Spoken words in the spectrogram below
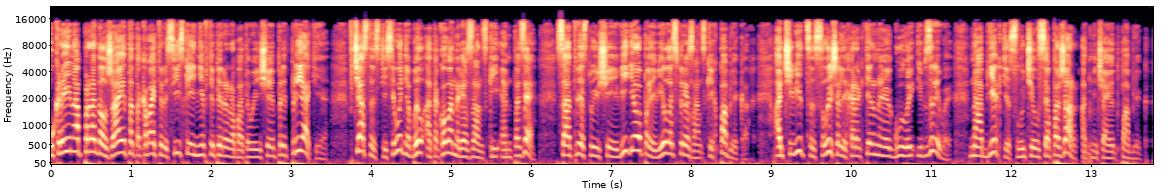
Украина продолжает атаковать российские нефтеперерабатывающие предприятия. В частности, сегодня был атакован Рязанский НПЗ. Соответствующее видео появилось в рязанских пабликах. Очевидцы слышали характерные гулы и взрывы. На объекте случился пожар, отмечает паблик.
